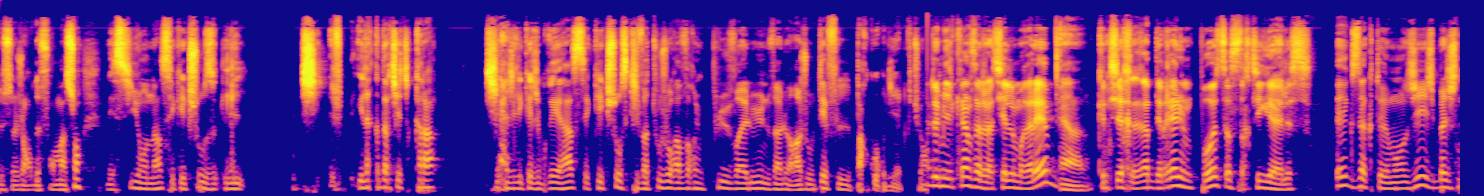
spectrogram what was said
de ce genre de formation mais si on a c'est quelque chose الا قدرتي تقرا شي حاجه اللي كتبغيها سي كيك شوز كي فا توجور افوار اون بلو فالو اون فالور اجوتي في الباركور ديالك 2015 رجعتي للمغرب كنتي غادير غير اون بوز تصدقتي جالس اكزاكتومون جيت باش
